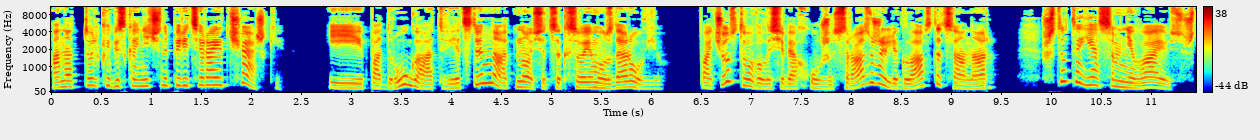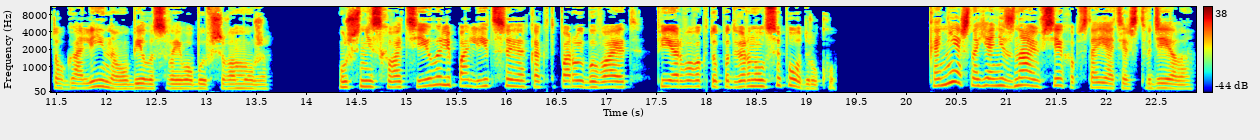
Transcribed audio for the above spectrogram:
Она только бесконечно перетирает чашки. И подруга ответственно относится к своему здоровью. Почувствовала себя хуже, сразу же легла в стационар. Что-то я сомневаюсь, что Галина убила своего бывшего мужа. Уж не схватила ли полиция, как это порой бывает, первого, кто подвернулся под руку? Конечно, я не знаю всех обстоятельств дела,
